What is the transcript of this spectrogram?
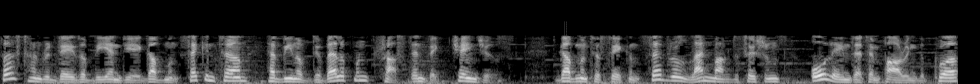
first 100 days of the NDA government's second term have been of development, trust and big changes. Government has taken several landmark decisions, all aimed at empowering the poor,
